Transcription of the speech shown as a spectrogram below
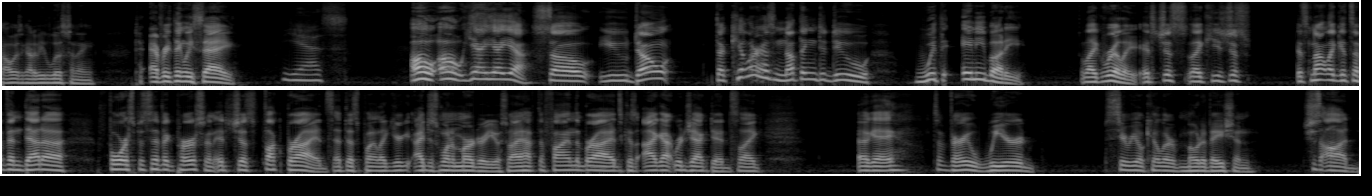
always got to be listening to everything we say. Yes. Oh, oh, yeah, yeah, yeah. So you don't. The killer has nothing to do with anybody. Like, really. It's just like he's just. It's not like it's a vendetta for a specific person. It's just fuck brides at this point. Like, you're. I just want to murder you. So I have to find the brides because I got rejected. It's like, okay. It's a very weird serial killer motivation. It's just odd.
